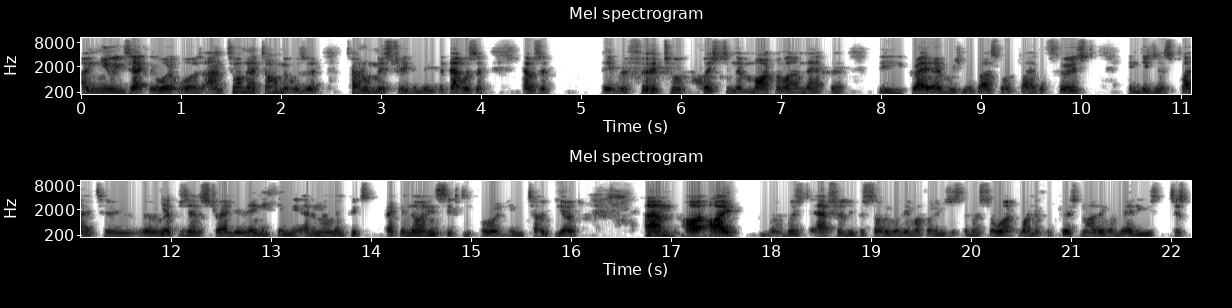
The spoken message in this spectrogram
I knew exactly what it was. Until that time, it was a total mystery to me. But that was a that was a it referred to a question that Michael Arnott, the, the great Aboriginal basketball player, the first Indigenous player to uh, represent Australia in anything at an Olympics back in 1964 in Tokyo, um, I, I, was absolutely besotted with him. I thought he was just the most wonderful person I'd ever met. He was just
